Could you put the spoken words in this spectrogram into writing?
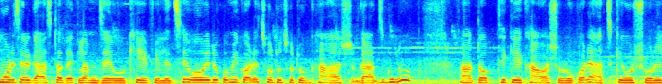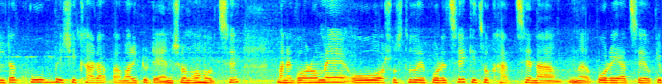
মরিচের গাছটা দেখলাম যে ও খেয়ে ফেলেছে। ও এরকমই করে, ছোট ছোট ঘাস, গাছগুলো। টপ থেকে খাওয়া শুরু করে। আজকে ওর শরীরটা খুব বেশি খারাপ, আমার একটু টেনশনও হচ্ছে। মানে গরমে ও অসুস্থ হয়ে পড়েছে, কিছু খাচ্ছে না পড়ে আছে, ওকে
